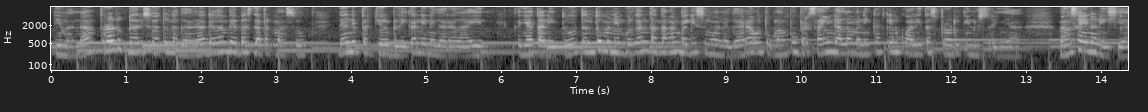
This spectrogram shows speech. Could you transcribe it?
di mana produk dari suatu negara dengan bebas dapat masuk dan diperjualbelikan di negara lain Kenyataan itu tentu menimbulkan tantangan bagi semua negara untuk mampu bersaing dalam meningkatkan kualitas produk industrinya. Bangsa Indonesia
